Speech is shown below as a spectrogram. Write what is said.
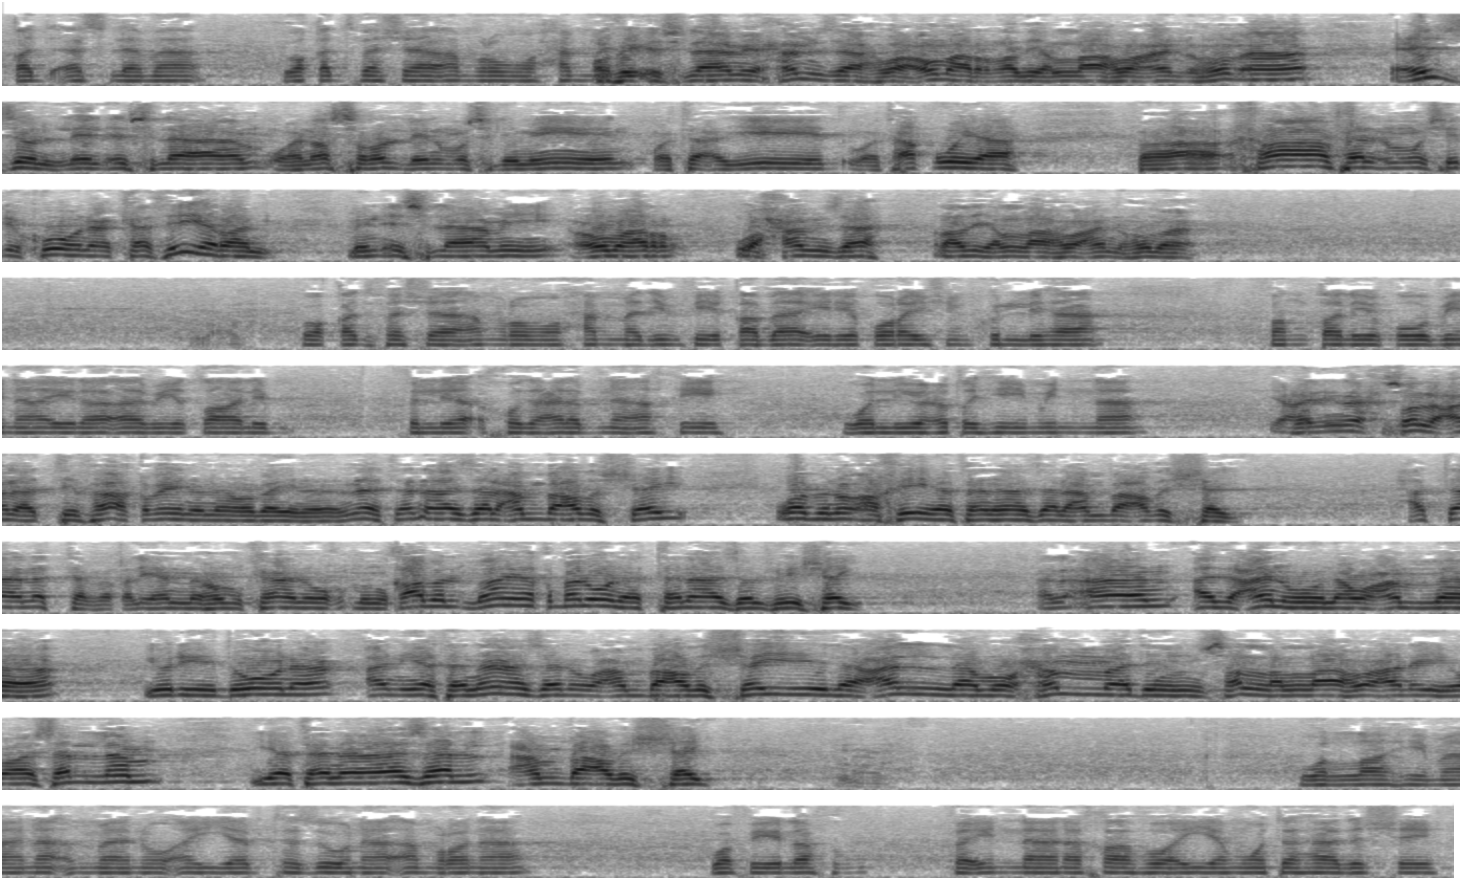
قد أسلما وقد فشى أمر محمد. وفي إسلام حمزة وعمر رضي الله عنهما عز للإسلام ونصر للمسلمين وتأييد وتقوية. فخاف المشركون كثيرا من إسلام عمر وحمزة رضي الله عنهما. وقد فشى أمر محمد في قبائل قريش كلها فانطلقوا بنا إلى أبي طالب فليأخذ على ابن أخيه وليعطه منا. يعني نحصل على اتفاق بيننا وبيننا نتنازل عن بعض الشيء وابن أخي يتنازل عن بعض الشيء حتى نتفق لأنهم كانوا من قبل ما يقبلون التنازل في شيء. الآن أذعنوا نوعا ما يريدون أن يتنازلوا عن بعض الشيء لعل محمد صلى الله عليه وسلم يتنازل عن بعض الشيء. والله ما نأمن أن يبتزونا أمرنا. وفي لفظ فإنا نخاف أن يموت هذا الشيخ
